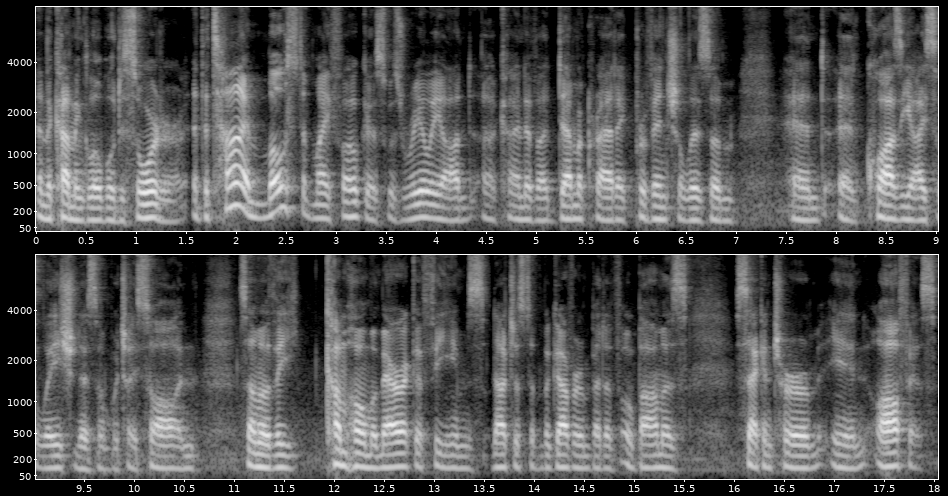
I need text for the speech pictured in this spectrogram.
and the Coming Global Disorder. At the time, most of my focus was really on a kind of a democratic provincialism and, and quasi isolationism, which I saw in some of the Come Home America themes, not just of McGovern, but of Obama's second term in office.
